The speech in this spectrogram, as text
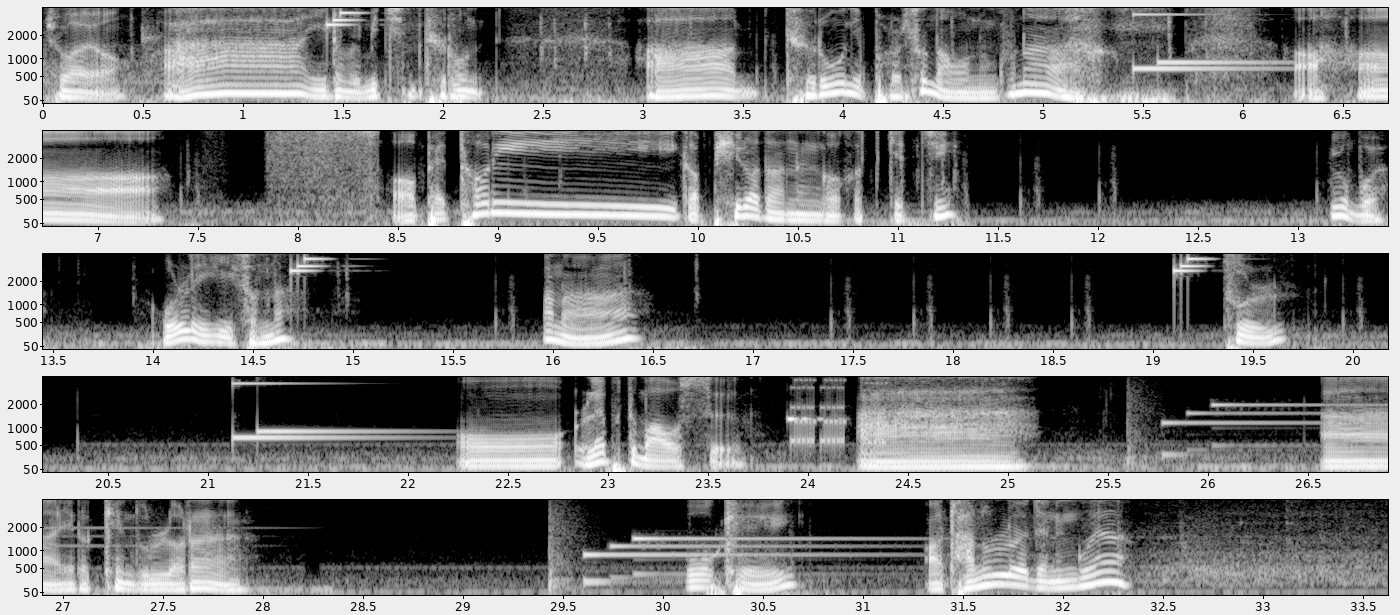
좋아요. 아거 미친 드론. 아 드론이 벌써 나오는구나. 아하. 어, 배터리가 필요하다는 것 같겠지? 이거 뭐야? 원래 이게 있었나? 하나. 둘. 어, 레프트 마우스. 아. 아, 이렇게 눌러라. 오케이. 아, 다 눌러야 되는 거야?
